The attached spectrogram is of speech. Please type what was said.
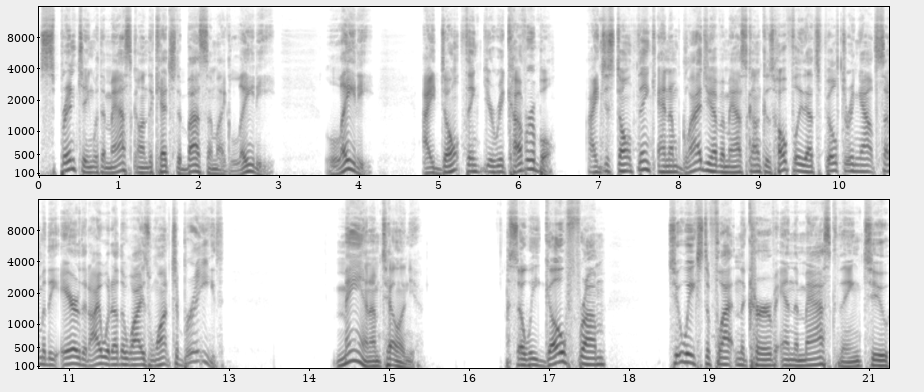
sprinting with a mask on to catch the bus. I'm like lady lady i don't think you're recoverable. I just don't think and i'm glad you have a mask on because hopefully that's filtering out some of the air that i would otherwise want to breathe. Man i'm telling you. So we go from two weeks to flatten the curve and the mask thing to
